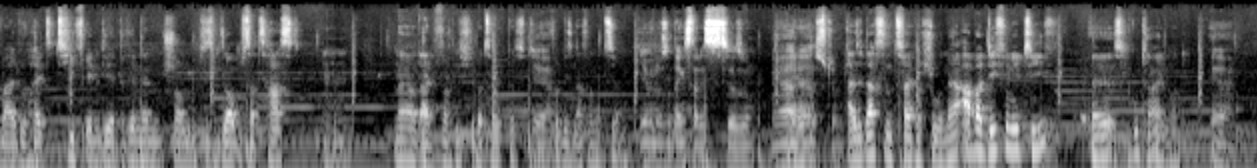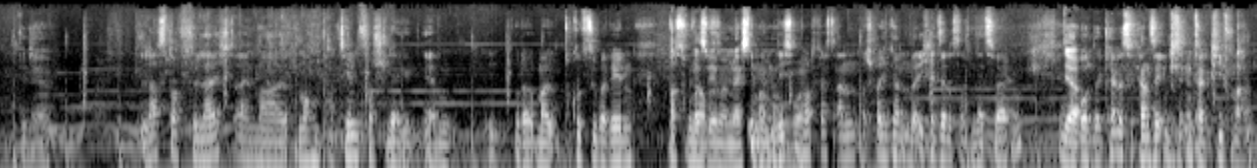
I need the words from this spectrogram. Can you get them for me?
Weil du halt tief in dir drinnen schon diesen Glaubenssatz hast. Mhm. Na, und einfach nicht überzeugt bist yeah. von diesen Affirmationen. Ja, wenn du so denkst, dann ist es ja so. Ja, ja. das stimmt. Also das sind zwei Paar Schuhe, ne? Aber definitiv äh, ist ein guter Einwand. Ja. Finde ich ja. Lass doch vielleicht einmal noch ein paar Themenvorschläge ähm, oder mal kurz drüber reden, was wir was noch wir im nächsten, in dem nächsten Podcast ansprechen könnten, weil ich hätte sehr Lust auf Netzwerken. Ja. Und wir können das Ganze ein bisschen interaktiv machen.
